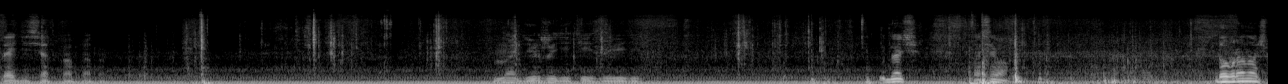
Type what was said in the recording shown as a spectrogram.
Дай десятку обратно. На, держи детей, заведи. Удачи. Спасибо. Доброй ночи.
